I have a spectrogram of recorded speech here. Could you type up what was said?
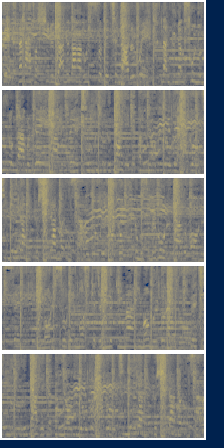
때난 아저씨를 강요당하고 있어 대체 나를 왜? 난 그냥 소년으로 남을래 내 친구들은 나에게 방역을 욕을 하고 친밀감을 표시하며 인사로 욕을 하고 그 모습을 보느라고 어느새 머릿속에 머쓱해지는 느낌만이 머물더라도 내 친구들은 나에게 방역을 욕을 하고 친밀감을 표시하며 인사로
